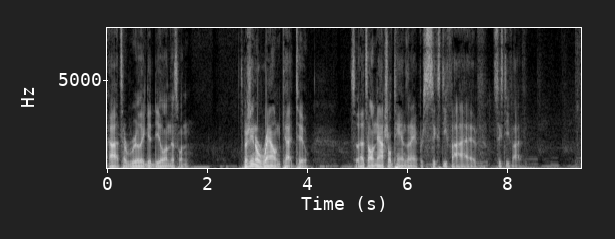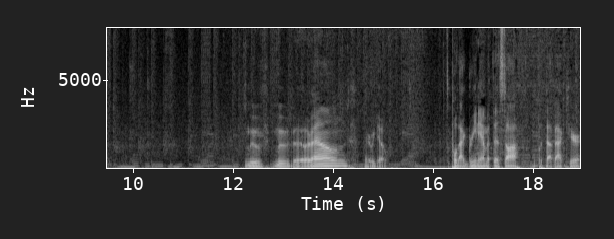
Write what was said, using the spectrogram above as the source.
That's a really good deal on this one, especially in a round cut too. So that's all natural tanzanite for 65. 65. Move move around. There we go. Let's pull that green amethyst off. Put that back here.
